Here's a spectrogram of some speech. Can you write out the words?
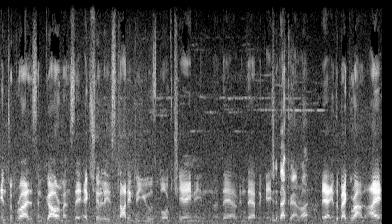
enterprises and governments they actually starting to use blockchain in their in their applications. In the background, right? Yeah, in the background. I,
